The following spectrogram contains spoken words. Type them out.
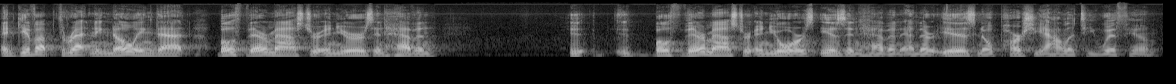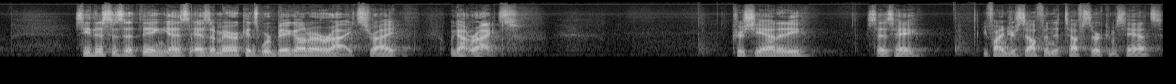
and give up threatening, knowing that both their master and yours in heaven, it, it, both their master and yours is in heaven, and there is no partiality with him. See, this is a thing. As, as Americans, we're big on our rights, right? We got rights. Christianity says, hey, you find yourself in a tough circumstance,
